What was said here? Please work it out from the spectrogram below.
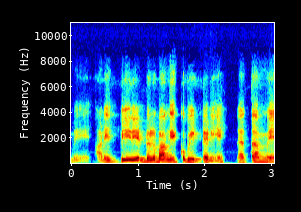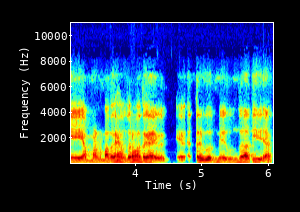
මේ අනිත් පීරියඩ් වල බං එක්ක පිට්ටනියේ නැත්තම් මේ යම්මට මතකයි හොඳට මතකයි. ඇත්තටම කිව්වොත් මේ සුන්දර අතීතයක්.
